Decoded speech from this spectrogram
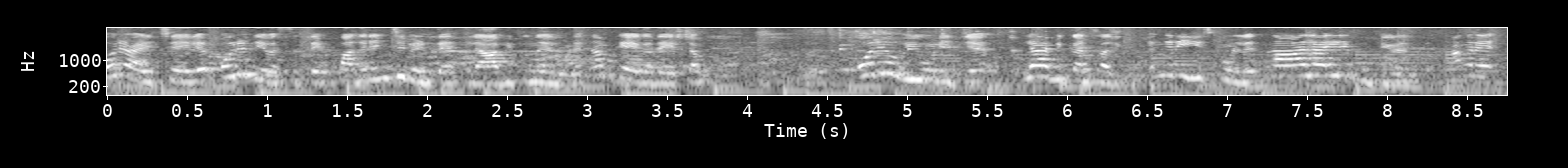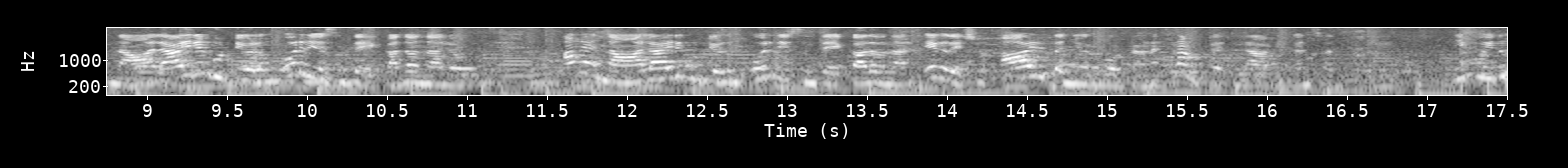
ഒരാഴ്ചയിൽ ഒരു ദിവസത്തെ പതിനഞ്ച് മിനിറ്റ് ലാഭിക്കുന്നതിലൂടെ നമുക്ക് ഏകദേശം ഒരു യൂണിറ്റ് ലാഭിക്കാൻ സാധിക്കും. അങ്ങനെ ഈ സ്കൂളിൽ നാലായിരം കുട്ടികളുണ്ട്. അങ്ങനെ നാലായിരം കുട്ടികളും ഒരു ദിവസം തേക്കാതെ വന്നാലോ? അങ്ങനെ നാലായിരം കുട്ടികളും ഒരു ദിവസം തേക്കാതെ വന്നാൽ ഏകദേശം ആയിരത്തി അഞ്ഞൂറ് വോട്ടാണ് നമുക്ക് ലാഭിക്കാൻ സാധിക്കുന്നത്. ഇപ്പോൾ ഇത്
